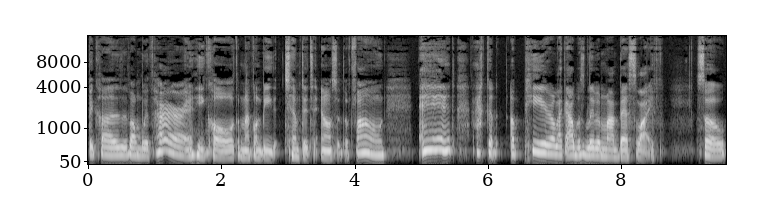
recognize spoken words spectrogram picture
because if I'm with her and he calls, I'm not going to be tempted to answer the phone. And I could appear like I was living my best life. So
